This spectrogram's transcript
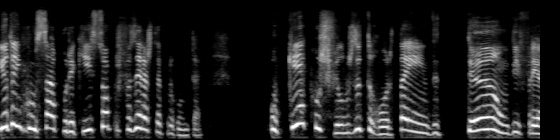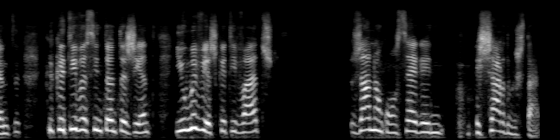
E eu tenho que começar por aqui só por fazer esta pergunta. O que é que os filmes de terror têm de tão diferente que cativa assim tanta gente e uma vez cativados já não conseguem deixar de gostar?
